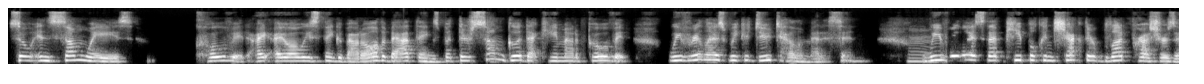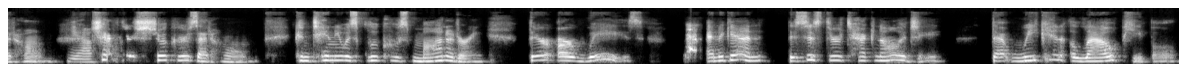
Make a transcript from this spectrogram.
So, in some ways, COVID, I, I, always think about all the bad things, but there's some good that came out of COVID. We realized we could do telemedicine. Hmm. We realized that people can check their blood pressures at home, yeah. check their sugars at home, continuous glucose monitoring. There are ways. And again, this is through technology that we can allow people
